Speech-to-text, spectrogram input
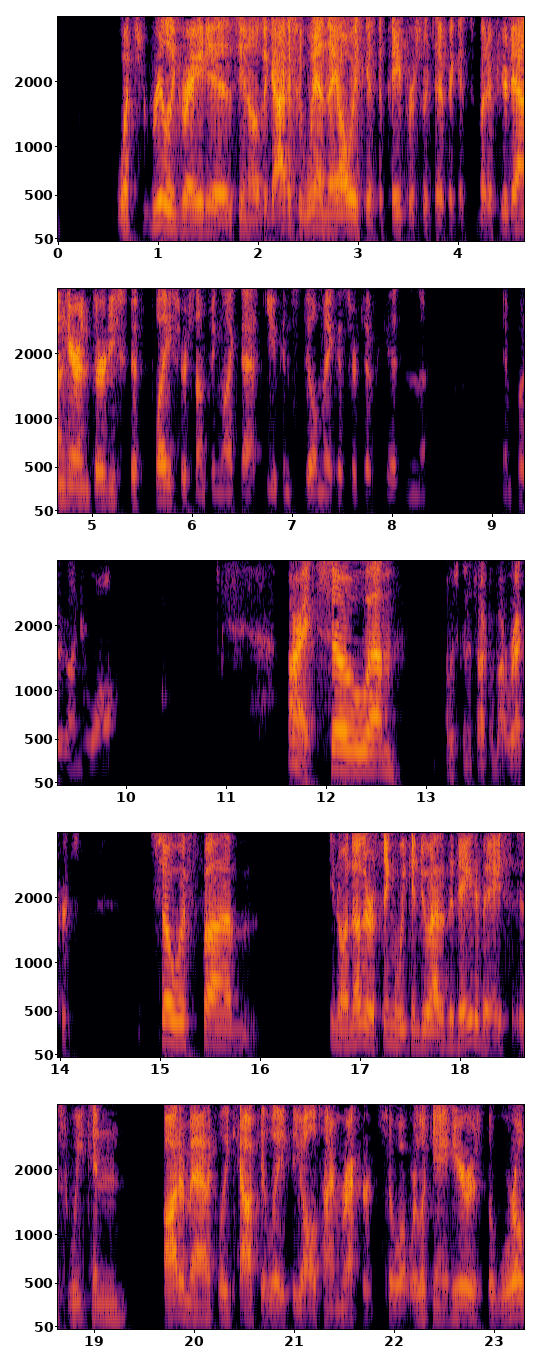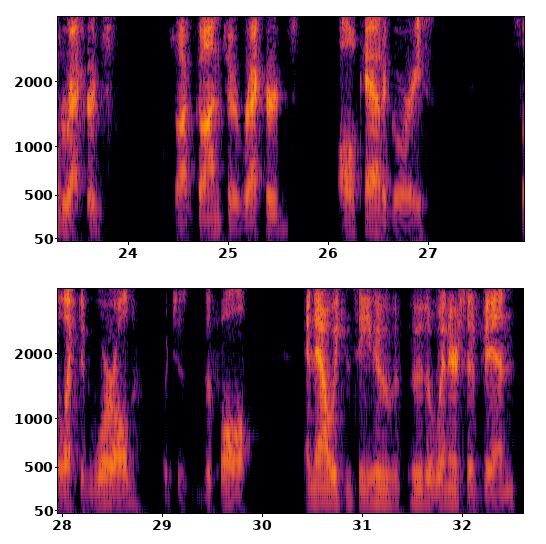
what's really great is, you know, the guys who win, they always get the paper certificates. But if you're down here in 35th place or something like that, you can still make a certificate and, uh, and put it on your wall. All right, so um, I was going to talk about records. So if, um, you know, another thing we can do out of the database is we can automatically calculate the all-time records. So what we're looking at here is the world records. So I've gone to records, all categories, selected world, which is default, and now we can see who, who the winners have been.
